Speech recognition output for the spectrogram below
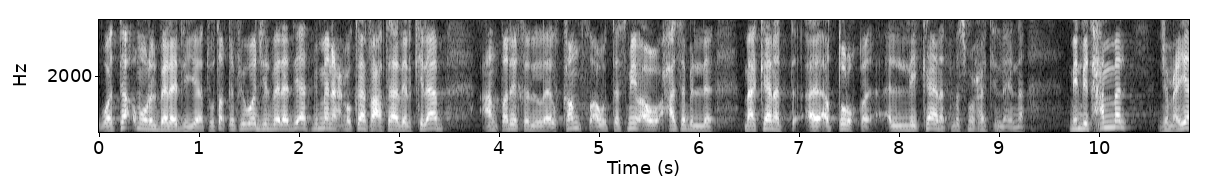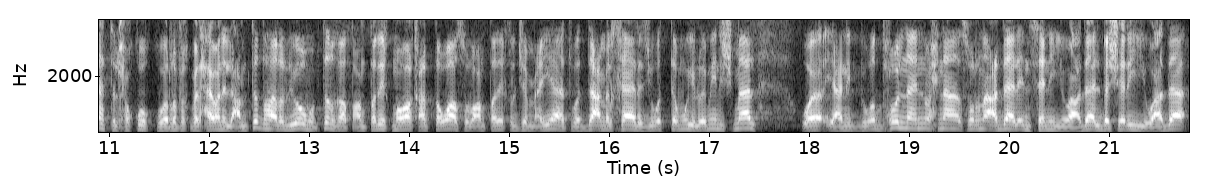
وتأمر البلديات وتقف في وجه البلديات بمنع مكافحة هذه الكلاب عن طريق القنص أو التسميم أو حسب ما كانت الطرق اللي كانت مسموحة لنا. مين بيتحمل جمعيات الحقوق والرفق بالحيوان اللي عم تظهر اليوم وبتضغط عن طريق مواقع التواصل وعن طريق الجمعيات والدعم الخارجي والتمويل ويمين شمال ويعني بيوضحوا لنا إنه إحنا صرنا أعداء الإنسانية وأعداء البشرية وأعداء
